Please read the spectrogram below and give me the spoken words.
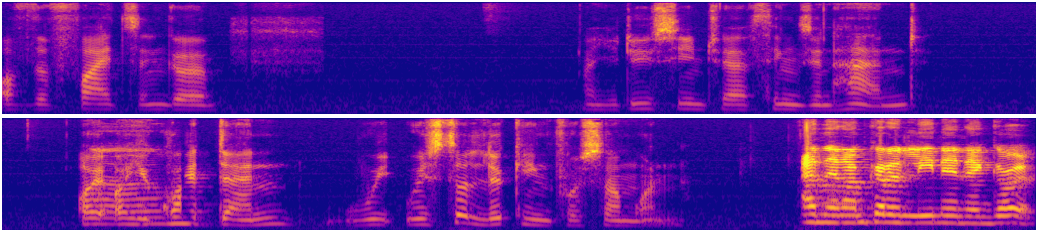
of the fights and go, oh, You do seem to have things in hand. Are, are you Um, quite done? We, we're still looking for someone. And then I'm gonna lean in and go,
